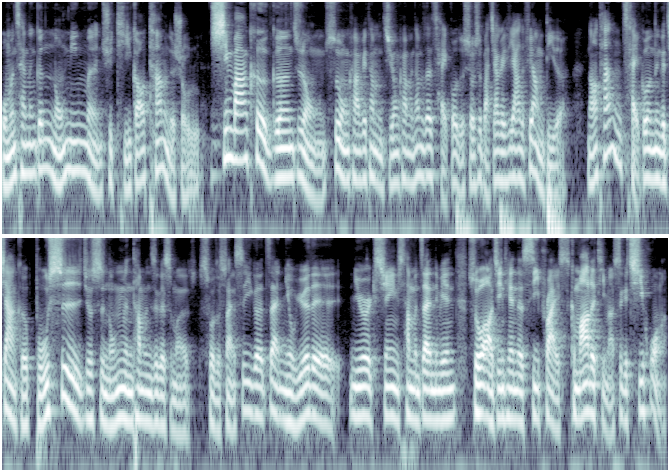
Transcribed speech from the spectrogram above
我们才能跟农民们去提高他们的收入。星巴克跟这种速溶咖啡，他们即溶咖啡，他们在采购的时候是把价格压得非常低的。然后他们采购的那个价格不是就是农民们他们这个什么说的算，是一个在纽约的 New York Exchange 他们在那边说啊，今天的 C price commodity 嘛，是个期货嘛，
